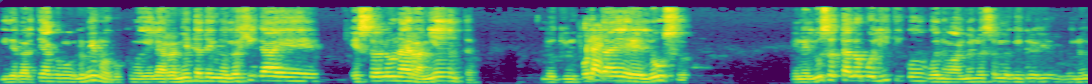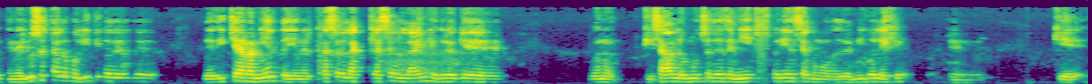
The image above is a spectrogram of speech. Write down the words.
y de partida como lo mismo, pues como que la herramienta tecnológica es, es solo una herramienta, lo que importa es el uso. En el uso está lo político, bueno, al menos eso es lo que creo yo, en el uso está lo político de dicha herramienta. Y en el caso de las clases online, yo creo que, bueno, quizá hablo mucho desde mi experiencia como desde mi colegio, eh, que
